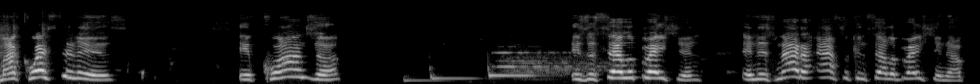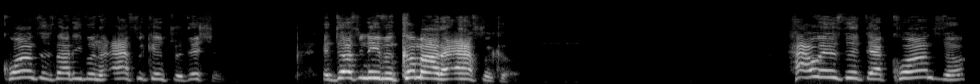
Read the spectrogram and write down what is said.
my question is if Kwanzaa is a celebration, and it's not an African celebration now, Kwanzaa is not even an African tradition, it doesn't even come out of Africa. How is it that Kwanzaa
